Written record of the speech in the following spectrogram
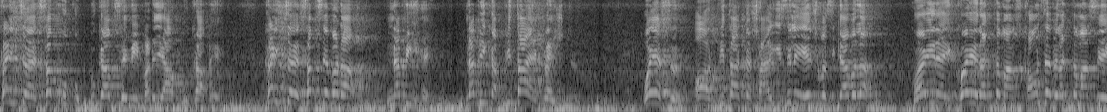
क्राइस्ट जो है सब उकाब से भी बढ़िया उकाब है। क्राइस्ट जो है सबसे बड़ा नबी है। नबी का पिता है क्राइस्ट वयस और पिता का शाह। इसलिए यीशु मसीह क्या बोला? कोई नहीं, कोई रक्त मांस कौन सा भी रक्त मांस से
